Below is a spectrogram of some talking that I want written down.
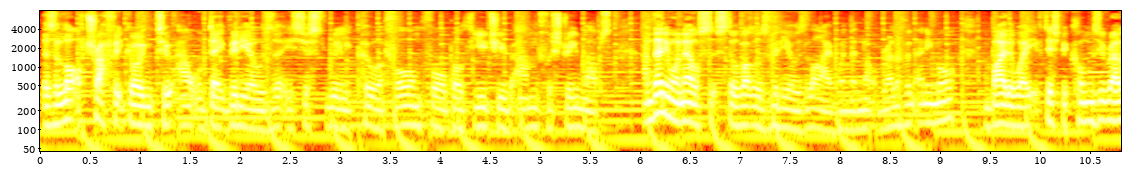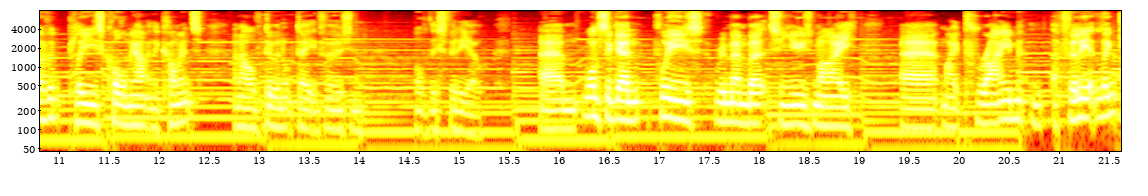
there's a lot of traffic going to out-of-date videos that is just really poor form for both YouTube and for Streamlabs. And anyone else that's still got those videos live when they're not relevant anymore. And by the way, if this becomes irrelevant, please call me out in the comments and I'll do an updated version of this video. Um, once again, please remember to use my uh, my Prime affiliate link,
